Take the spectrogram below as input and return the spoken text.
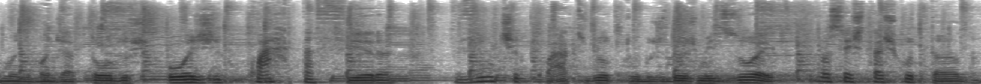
Muito bom dia a todos. Hoje, quarta-feira, 24 de outubro de 2018. E você está escutando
